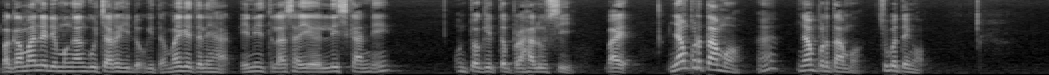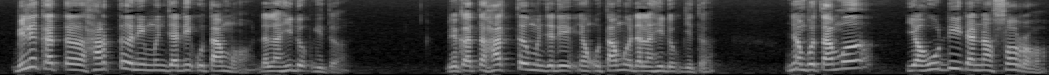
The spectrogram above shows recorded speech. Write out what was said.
bagaimana dia mengganggu cara hidup kita. Mari kita lihat. Ini telah saya listkan ni untuk kita perhalusi. Baik. Yang pertama, eh? yang pertama, cuba tengok. Bila kata harta ni menjadi utama dalam hidup kita. Bila kata harta menjadi yang utama dalam hidup kita. Yang pertama, Yahudi dan Nasara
